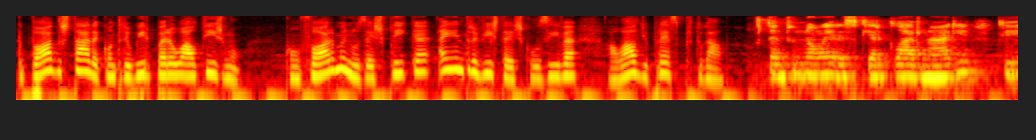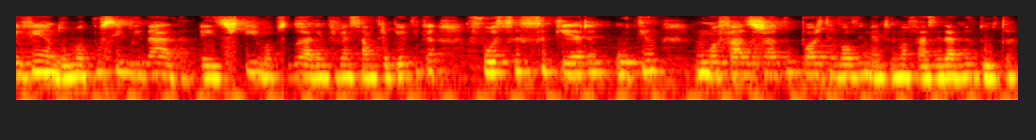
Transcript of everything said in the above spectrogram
que pode estar a contribuir para o autismo, conforme nos explica em entrevista exclusiva ao Áudio Press Portugal. Portanto, não era sequer claro na área que, havendo uma possibilidade, a existir uma possibilidade de intervenção terapêutica, fosse sequer útil numa fase já do pós-desenvolvimento, numa fase de idade adulta.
